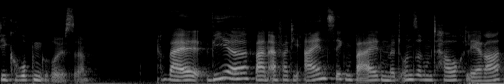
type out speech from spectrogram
die Gruppengröße. Weil wir waren einfach die einzigen beiden mit unserem Tauchlehrer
